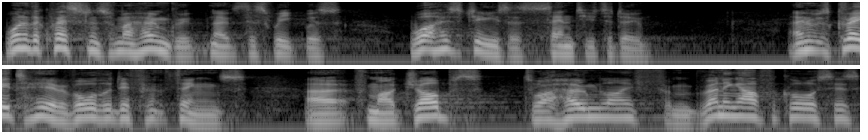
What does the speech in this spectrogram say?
One of the questions from our home group notes this week was, What has Jesus sent you to do? And it was great to hear of all the different things, uh, from our jobs to our home life, from running alpha courses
